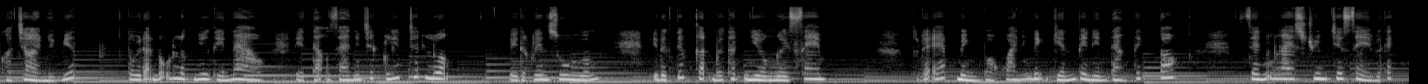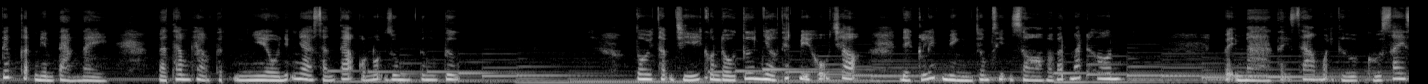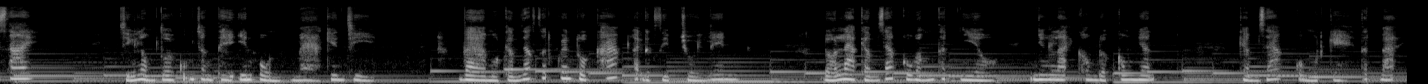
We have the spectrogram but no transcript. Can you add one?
Có trời mới biết tôi đã nỗ lực như thế nào để tạo ra những chiếc clip chất lượng, để được lên xu hướng, để được tiếp cận với thật nhiều người xem. Tôi đã ép mình bỏ qua những định kiến về nền tảng tiktok, xem những livestream chia sẻ về cách tiếp cận nền tảng này và tham khảo thật nhiều những nhà sáng tạo có nội dung tương tự. Tôi thậm chí còn đầu tư nhiều thiết bị hỗ trợ để clip mình trông xịn sò và bắt mắt hơn. Vậy mà tại sao mọi thứ cứ sai sai? Chính lòng tôi cũng chẳng thể yên ổn mà kiên trì. Và một cảm giác rất quen thuộc khác lại được dịp trồi lên. Đó là cảm giác cố gắng thật nhiều, nhưng lại không được công nhận. Cảm giác của một kẻ thất bại.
